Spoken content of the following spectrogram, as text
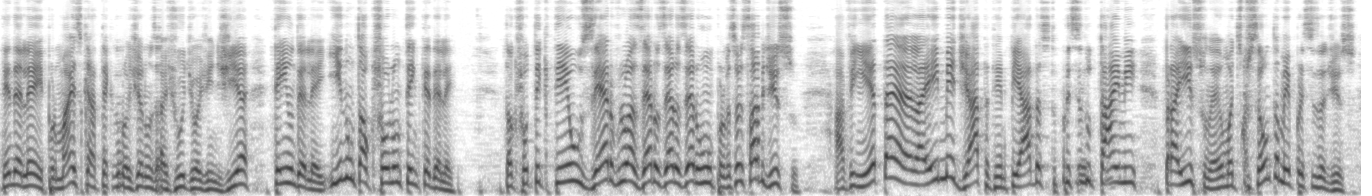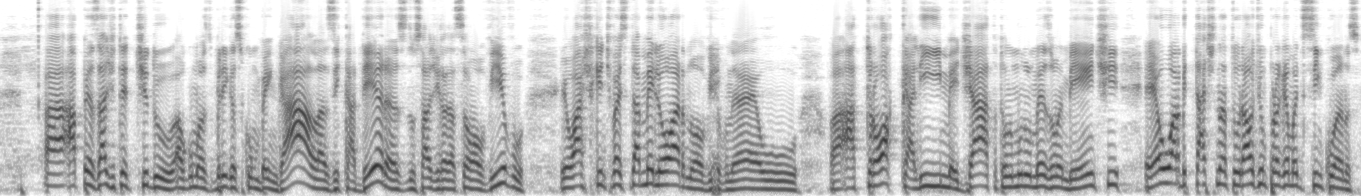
Tem delay. Por mais que a tecnologia nos ajude hoje em dia, tem um delay. E num talk show não tem que ter delay. Talk show tem que ter o 0,0001. O professor sabe disso. A vinheta ela é imediata, tem piadas, tu precisa do timing para isso, né? Uma discussão também precisa disso. Ah, apesar de ter tido algumas brigas com bengalas e cadeiras no sala de redação ao vivo, eu acho que a gente vai se dar melhor no ao vivo, né? O, a, a troca ali imediata, todo mundo no mesmo ambiente, é o habitat natural de um programa de 5 anos.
